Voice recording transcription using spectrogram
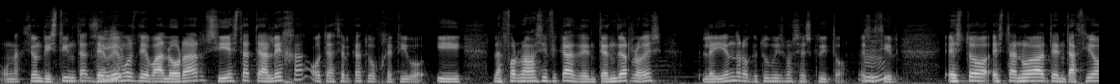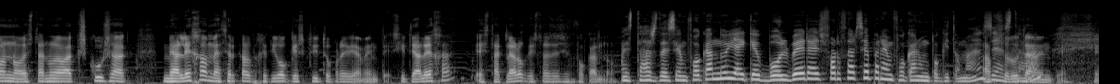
una acción distinta, Sí. debemos de valorar si esta te aleja o te acerca a tu objetivo. Y la forma más eficaz de entenderlo es leyendo lo que tú mismo has escrito. Es Ujú. decir, esto, esta nueva tentación o esta nueva excusa me aleja o me acerca al objetivo que he escrito previamente. Si te aleja, está claro que estás desenfocando. Estás desenfocando y hay que volver a esforzarse para enfocar un poquito más. Absolutamente. sí.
